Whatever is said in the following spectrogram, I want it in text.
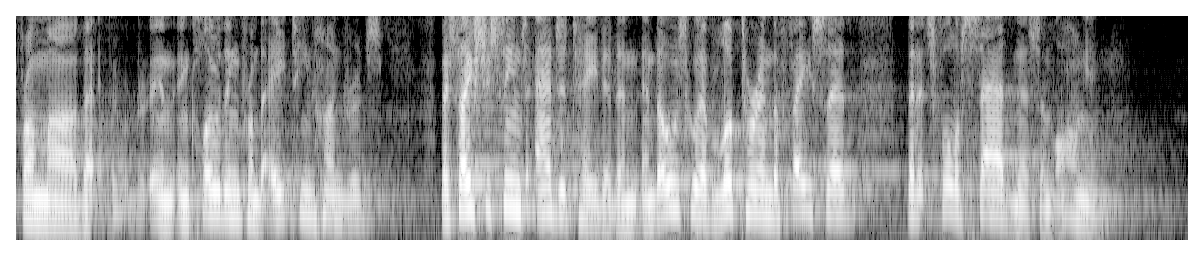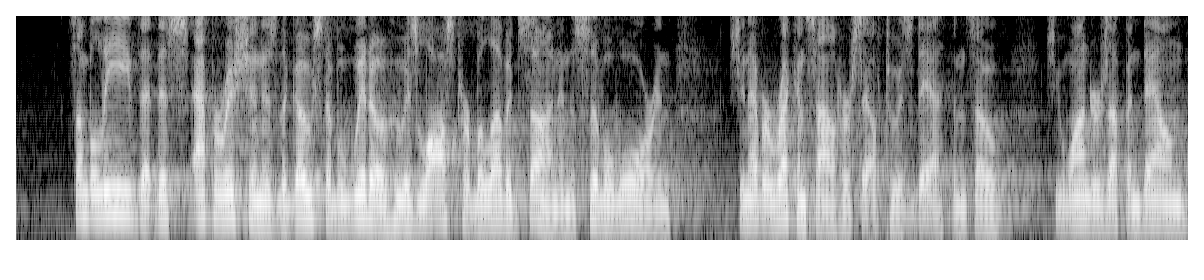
from uh, the, in, in clothing from the 1800s. They say she seems agitated, and, and those who have looked her in the face said that it's full of sadness and longing. Some believe that this apparition is the ghost of a widow who has lost her beloved son in the Civil War, and she never reconciled herself to his death, and so she wanders up and down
